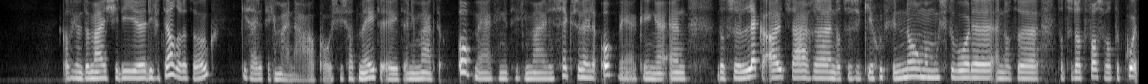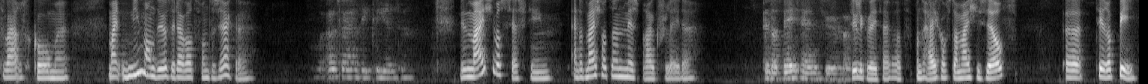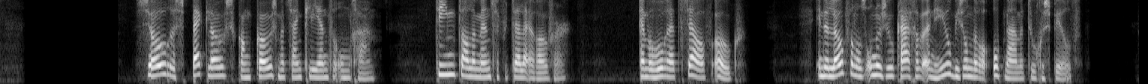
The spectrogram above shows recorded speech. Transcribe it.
Ik had een meisje die, die vertelde dat ook. Die zeiden tegen mij, nou, Koos die zat mee te eten. En die maakte opmerkingen tegen die meiden, seksuele opmerkingen. En dat ze lekker uitzagen en dat ze eens een keer goed genomen moesten worden. En dat, uh, dat ze dat vast wel tekort waren gekomen. Maar niemand durfde daar wat van te zeggen. Hoe oud waren die cliënten? Dit meisje was 16. En dat meisje had een misbruikverleden. En dat weet hij natuurlijk ook. Natuurlijk weet hij dat. Want hij gaf dat meisje zelf uh, therapie. Zo respectloos kan Koos met zijn cliënten omgaan. Tientallen mensen vertellen erover. En we horen het zelf ook. In de loop van ons onderzoek krijgen we een heel bijzondere opname toegespeeld.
